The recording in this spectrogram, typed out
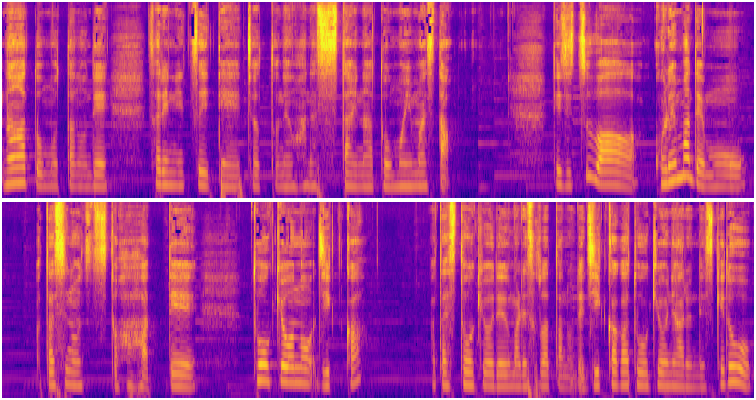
なと思ったのでそれについてちょっとねお話ししたいなと思いました。で実はこれまでも私の父と母って東京の実家私東京で生まれ育ったので実家が東京にあるんですけど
